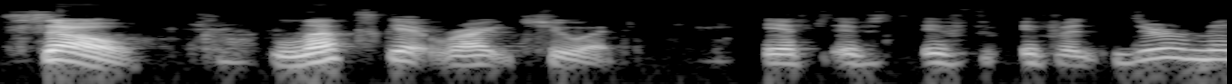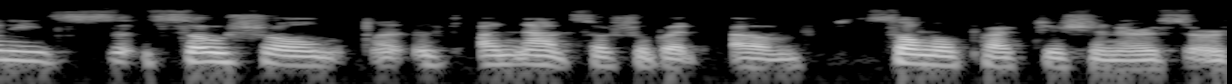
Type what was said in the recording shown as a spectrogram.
so let's get right to it. If if if if it, there are many social, uh, uh, not social, but um, solo practitioners or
